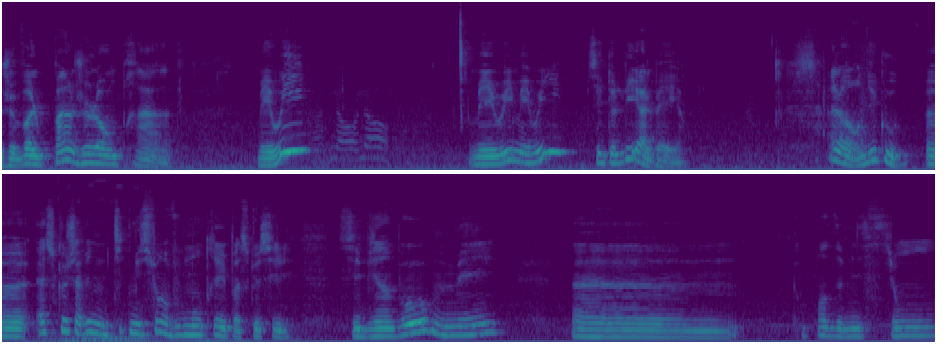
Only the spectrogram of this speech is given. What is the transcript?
Je vole pas, je l'emprunte. Mais oui. Mais oui, mais oui, c'est de le Albert. Alors, du coup, euh, est-ce que j'avais une petite mission à vous montrer? Parce que c'est bien beau, mais... Euh, qu'on pense de mission...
